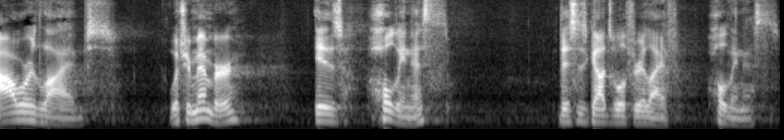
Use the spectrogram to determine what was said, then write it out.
our lives, which remember is holiness, this is God's will for your life holiness.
